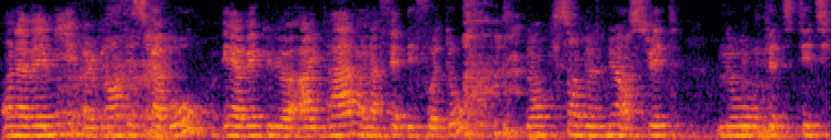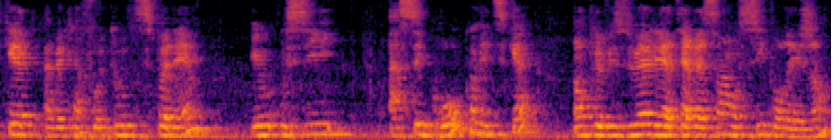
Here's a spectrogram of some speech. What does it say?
on avait mis un grand escabeau et avec le iPad, on a fait des photos, donc qui sont devenues ensuite nos petites étiquettes avec la photo disponible et aussi assez gros comme étiquette. Donc, le visuel est intéressant aussi pour les gens.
